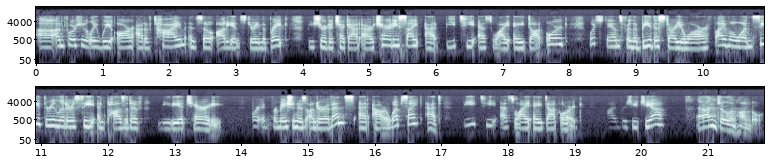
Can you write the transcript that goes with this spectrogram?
Uh, unfortunately, we are out of time, and so, audience, during the break, be sure to check out our charity site at btsya.org, which stands for the Be the Star You Are 501c3 Literacy and Positive Media Charity. More information is under events at our website at btsya.org. I'm Brigitte Jia. And I'm Joven Hundal.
